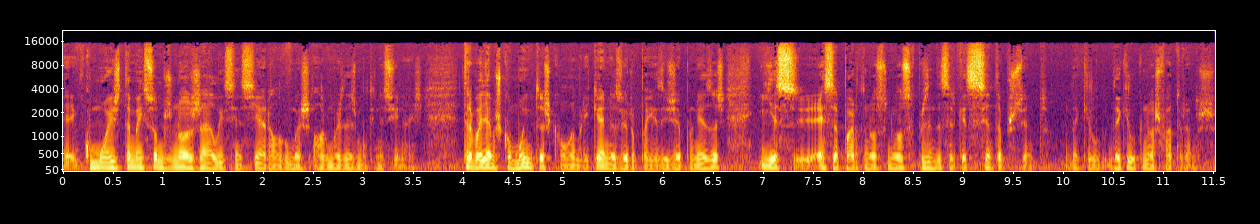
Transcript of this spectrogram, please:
eh, como hoje também somos nós já a licenciar algumas, algumas das multinacionais. Trabalhamos com muitas, com americanas, europeias e japonesas, e esse, essa parte do nosso negócio representa cerca de 60% daquilo, daquilo que nós faturamos.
